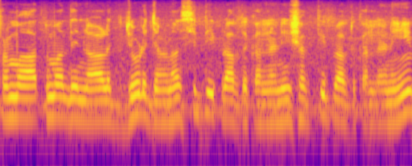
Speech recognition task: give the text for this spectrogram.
ਪਰਮਾਤਮਾ ਦੇ ਨਾਲ ਜੁੜ ਜਾਣਾ, ਸਿੱਧੀ ਪ੍ਰਾਪਤ ਕਰ ਲੈਣੀ, ਸ਼ਕਤੀ ਪ੍ਰਾਪਤ ਕਰ ਲੈਣੀ।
